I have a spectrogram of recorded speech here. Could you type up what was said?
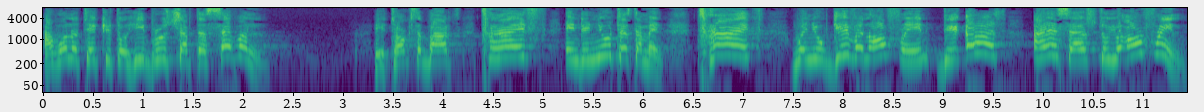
I want to take you to Hebrews chapter 7. He talks about tithe in the New Testament. Tithe, when you give an offering, the earth answers to your offering.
